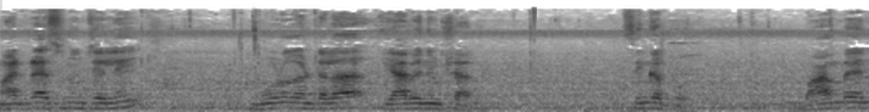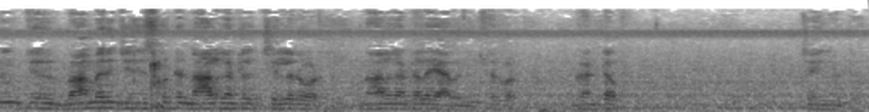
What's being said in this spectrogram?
మద్రాస్ నుంచి వెళ్ళి మూడు గంటల యాభై నిమిషాలు. సింగపూర్. బాంబే నుంచి బాంబే నుంచి తీసుకుంటే నాలుగు గంటల చిల్లర పడుతుంది. నాలుగు గంటల యాభై నిమిషాలు పడుతుంది. గంట చేంజ్ ఉంటుంది.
